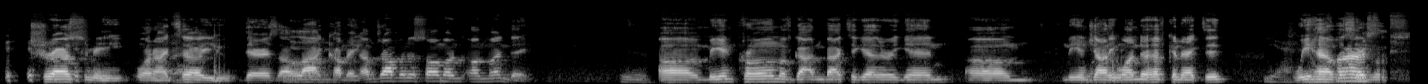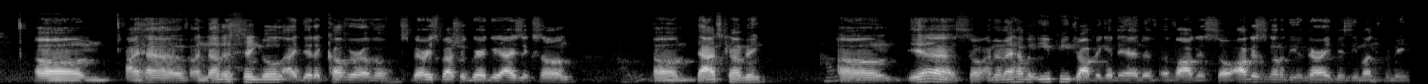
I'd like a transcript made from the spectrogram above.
Trust me when I tell you there's a lot coming. I'm dropping a song on, on Monday. Um, me and Chrome have gotten back together again. Um, me and Johnny Wonder have connected. We have a single. Um, I have another single. I did a cover of a very special Gregory Isaac song. Um, that's coming. Um, yeah. So, and then I have an EP dropping at the end of, of August. So August is going to be a very busy month for me.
